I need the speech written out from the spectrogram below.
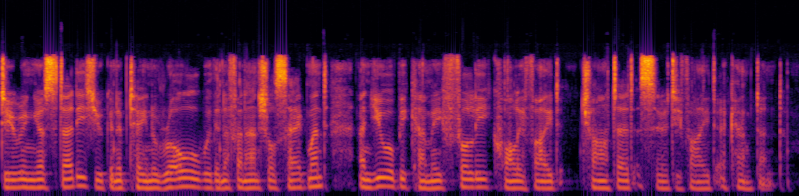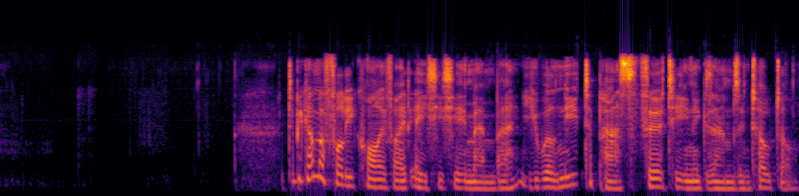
During your studies, you can obtain a role within a financial segment and you will become a fully qualified chartered certified accountant. To become a fully qualified ACCA member, you will need to pass 13 exams in total.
